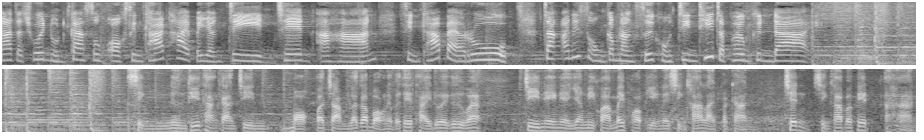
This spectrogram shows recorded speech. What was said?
น่าจะช่วยหนุนการส่งออกสินค้าไทยไปยังจีน เช่น อาหาร สินค้าแปรรูป จากอนิสงส์กำลังซื้อของจีนที่จะเพิ่มขึ้นได้ สิ่งหนึ่งที่ทางการจีนบอกประจำแล้วก็บอกในประเทศไทยด้วยก็คือว่าจีนเองเนี่ยยังมีความไม่พอเพียงในสินค้าหลายประการ เช่น สินค้าประเภทอาหาร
